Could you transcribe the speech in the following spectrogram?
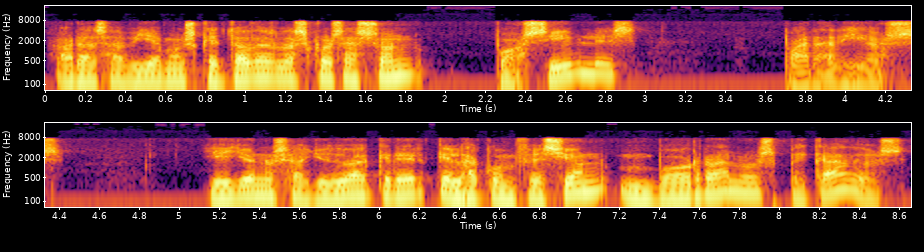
Ahora sabíamos que todas las cosas son posibles para Dios. y ello nos ayudó a creer que la confesión borra los pecados.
